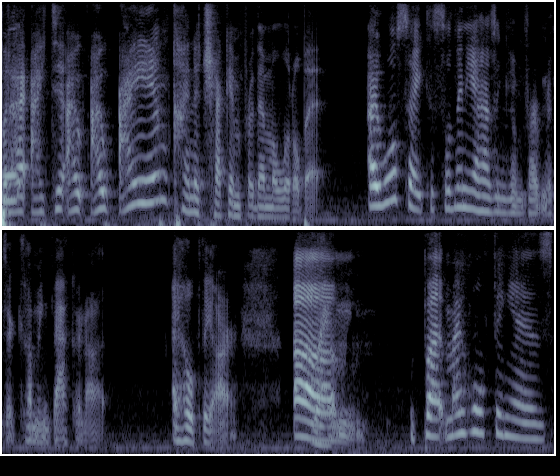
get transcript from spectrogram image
But I, I did I, I I am kind of checking for them a little bit. I will say because Slovenia hasn't confirmed if they're coming back or not. I hope they are. Um, But my whole thing is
